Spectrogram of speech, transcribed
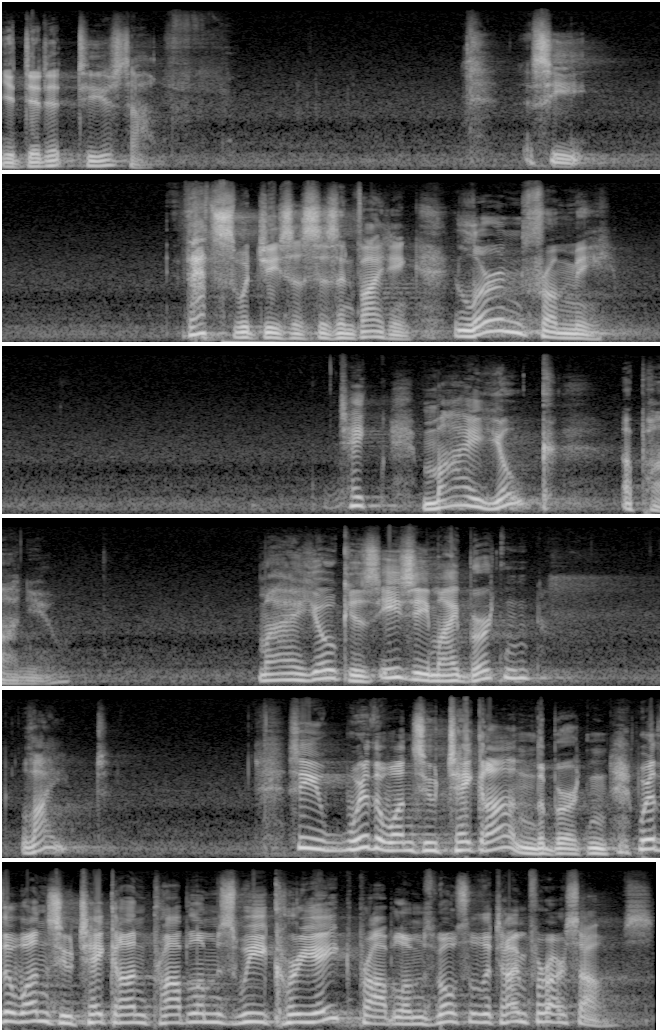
you did it to yourself. See, that's what Jesus is inviting. Learn from me. Take my yoke upon you. My yoke is easy, my burden light. See, we're the ones who take on the burden. We're the ones who take on problems. We create problems most of the time for ourselves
